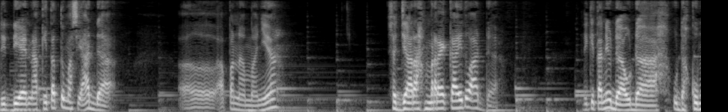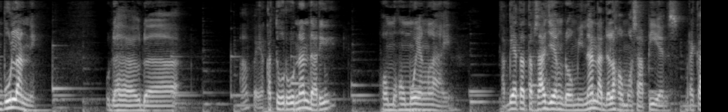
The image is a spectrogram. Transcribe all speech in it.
di DNA kita tuh masih ada uh, apa namanya sejarah mereka itu ada jadi kita ini udah udah udah kumpulan nih udah udah apa ya keturunan dari homo-homo yang lain tapi ya tetap saja yang dominan adalah Homo sapiens. Mereka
